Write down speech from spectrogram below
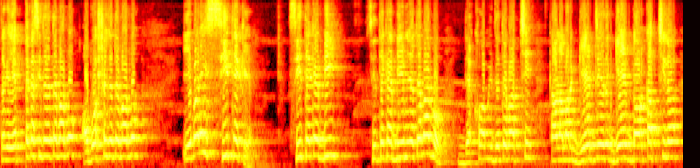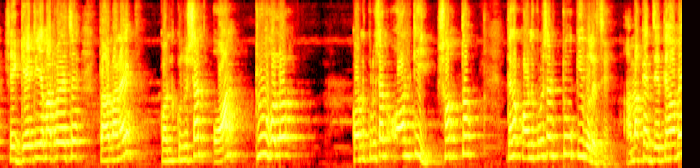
দেখো এফ থেকে সিতে যেতে পারব? অবশ্যই যেতে পারব। এবার এই সি থেকে সি থেকে বি সি থেকে বি আমি যেতে পারব? দেখো, আমি যেতে পারছি। কারণ আমার গেট যে গেট দরকার ছিল, সেই গেটই আমার রয়েছে। তার মানে কনক্লুশন অন ট্রু হলো। কনক্লুশন অন কি? সত্য। দেখো কনক্লুশন টু কি বলেছে? আমাকে যেতে হবে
